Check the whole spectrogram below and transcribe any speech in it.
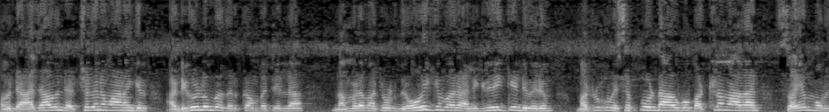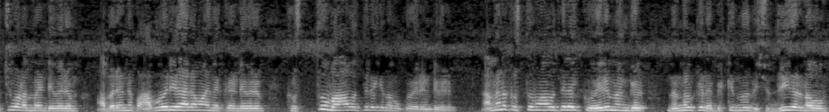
അവൻ രാജാവും രക്ഷകനുമാണെങ്കിൽ അടികൊള്ളുമ്പോൾ എതിർക്കാൻ പറ്റില്ല. നമ്മളെ മറ്റുള്ളവർ ദ്രോഹിക്കുമ്പോൾ അനുഗ്രഹിക്കേണ്ടി വരും. മറ്റുള്ളവർക്ക് വിശപ്പ് ഉണ്ടാകുമ്പോൾ ഭക്ഷണമാകാൻ സ്വയം മുറിച്ചു വിളമ്പേണ്ടി വരും. അവരെന്നെ പാപപരിഹാരമായി നിൽക്കേണ്ടി വരും. ക്രിസ്തുഭാവത്തിലേക്ക് നമുക്ക് ഉയരേണ്ടി വരും. അങ്ങനെ ക്രിസ്തുഭാവത്തിലേക്ക് ഉയരുമെങ്കിൽ നിങ്ങൾക്ക് ലഭിക്കുന്നത് വിശുദ്ധീകരണവും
